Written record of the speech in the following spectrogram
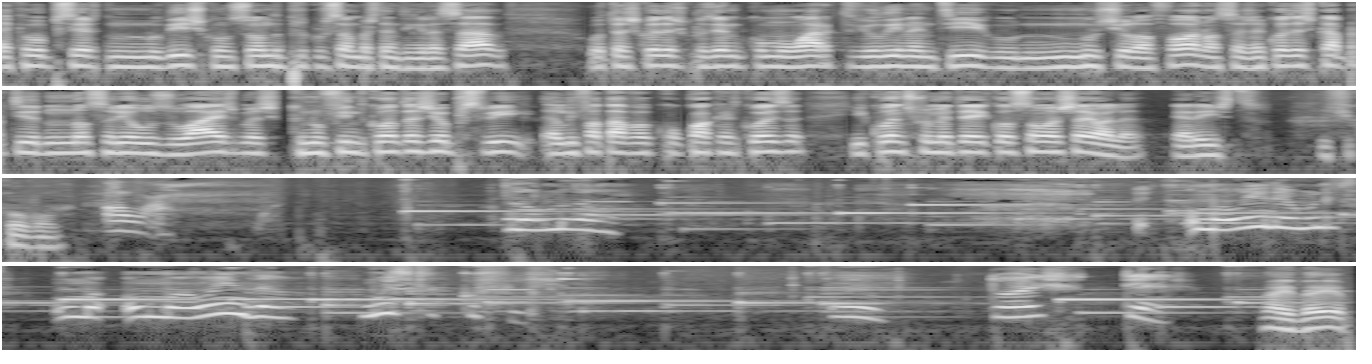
acabou por ser no disco um som de percussão bastante engraçado. Outras coisas, por exemplo, como um arco de violino antigo no xilofone, ou seja, coisas que a partir não seriam usuais, mas que no fim de contas eu percebi ali faltava qualquer coisa e quando experimentei aquele som achei, olha, era isto e ficou bom. Olá. Não, não. Uma linda uma, uma linda música que eu fiz. Um, dois, três. Dá a ideia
